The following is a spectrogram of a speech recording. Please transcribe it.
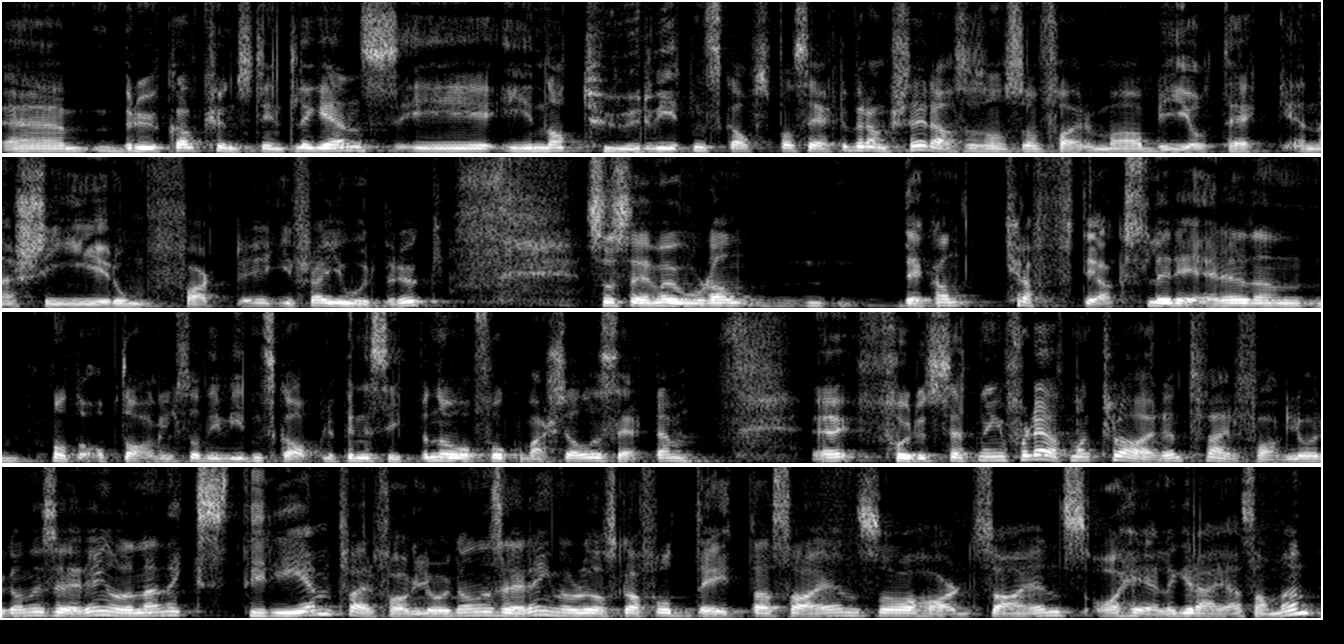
eh, bruk av kunstig intelligens i, i, naturvitenskapsbaserte bransjer. altså Sånn som farma, biotek, energi, romfart, fra jordbruk. Så ser vi hvordan det kan kraftig akselerere den måte, oppdagelse av de vitenskapelige prinsippene og få kommersialisert dem. Eh, forutsetningen for det er at man klarer en tverrfaglig organisering. og Den er en ekstremt tverrfaglig organisering når du da skal få data science og hard science og hele greia sammen.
